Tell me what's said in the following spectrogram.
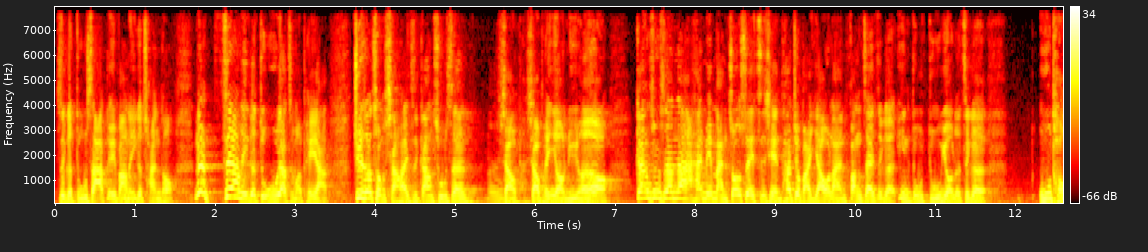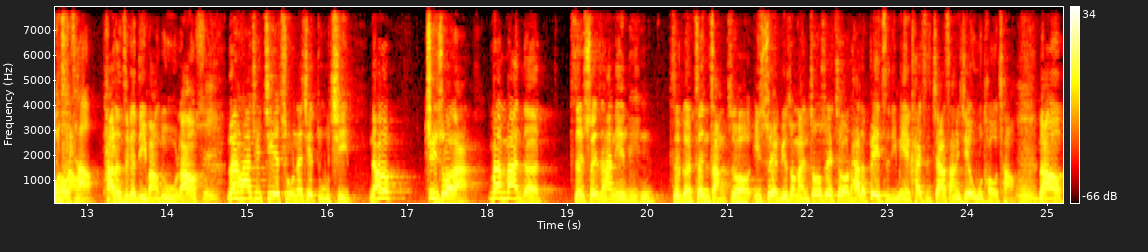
这个毒杀对方的一个传统。那这样的一个毒物要怎么培养？据说从小孩子刚出生，小小朋友女儿哦。刚出生那还没满周岁之前，他就把摇篮放在这个印度独有的这个乌头草，它的这个地方毒物，然后是让他去接触那些毒气，然后据说啦，慢慢的随随着他年龄。这个增长之后，一岁，比如说满周岁之后，他的被子里面也开始加上一些乌头草，嗯，然后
